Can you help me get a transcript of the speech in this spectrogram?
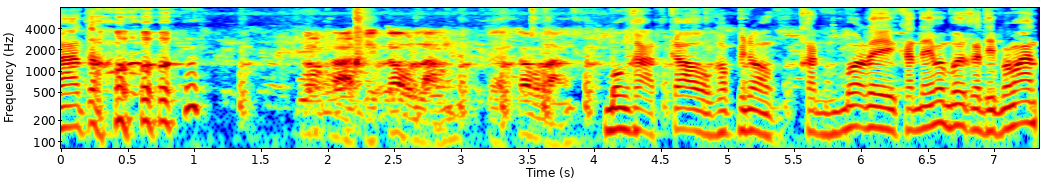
ห้าตัวบวงขาดแต่เก้าหลังแต่เก้าหลังบงขาดเก้าครับพี่น้องคันบ่ได้คันใดมาเบิดกันที่ประมาณ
